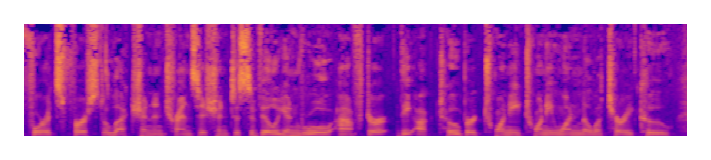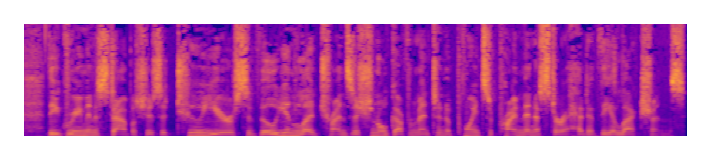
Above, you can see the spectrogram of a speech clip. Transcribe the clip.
for its first election and transition to civilian rule after the October 2021 military coup. The agreement establishes a two year civilian led transitional government and appoints a prime minister ahead of the elections.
